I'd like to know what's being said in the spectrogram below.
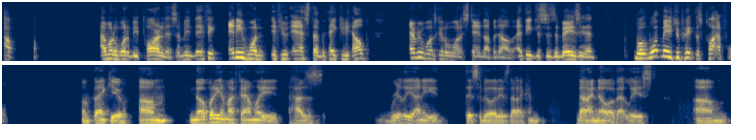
I wouldn't want to be part of this." I mean, I think anyone, if you ask them, "Hey, can you help?" Everyone's going to want to stand up and help. I think this is amazing, and well, what made you pick this platform? Um, thank you. Um, nobody in my family has really any disabilities that I can that I know of, at least. Um,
